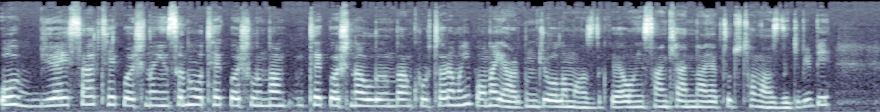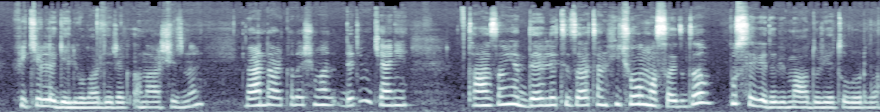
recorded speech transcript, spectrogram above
O bireysel tek başına insanı o tek başlığından tek başınalığından kurtaramayıp ona yardımcı olamazdık veya o insan kendini ayakta tutamazdı gibi bir fikirle geliyorlar direkt anarşizme. Ben de arkadaşıma dedim ki hani Tanzanya devleti zaten hiç olmasaydı da bu seviyede bir mağduriyet olurdu.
